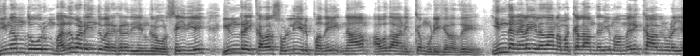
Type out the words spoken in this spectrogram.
தினம்தோறும் வலுவடைந்து வருகிறது என்கிற ஒரு செய்தியை இன்றைக்கு அவர் சொல்லியிருப்பதை நாம் அவதானிக்க முடிகிறது. இந்த நிலையில தான் நமக்கெல்லாம் தெரியும் அமெரிக்காவினுடைய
